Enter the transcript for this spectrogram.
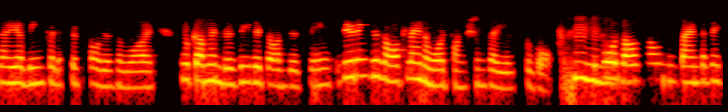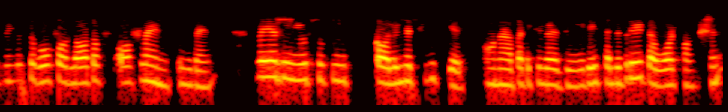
now you're being selected for this award. You come and receive it on this day. During this offline award functions, I used to go. Before lockdown and pandemic, we used to go for a lot of offline events where they used to keep calling a chief guest on a particular day. They celebrate the award function.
